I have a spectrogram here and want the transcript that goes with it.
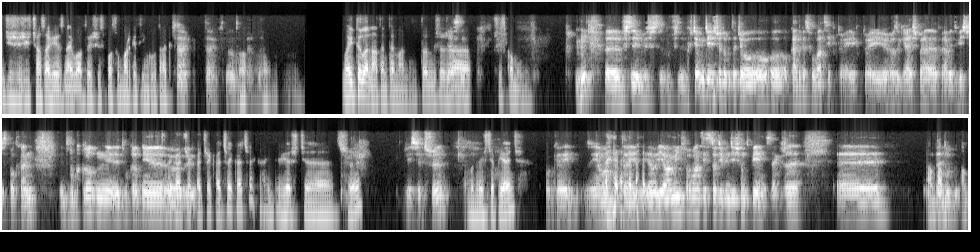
w dzisiejszych czasach jest najłatwiejszy sposób marketingu, tak? Tak, tak, no to No, prawda. no i tyle na ten temat. To myślę, że Jasne. wszystko mówi. Mhm. E, Chciałbym Cię jeszcze dopytać o, o, o kadrę Słowacji, w której, w której rozegrałeś pra- prawie 200 spotkań. Dwukrotnie, dwukrotnie e, Czekaj, czekaj, czekaj, czekaj, czekaj. 203 203. albo 205? Okej, że ja mam tutaj, ja, ja mam informację 195, także e, Mam tam, według, mam,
